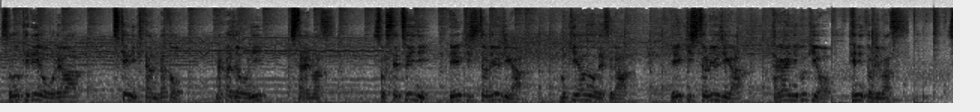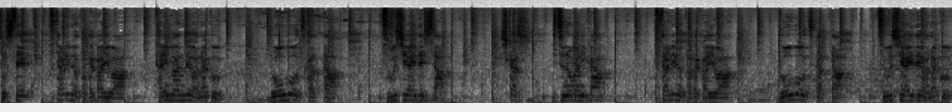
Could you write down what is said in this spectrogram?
そのけりを俺はつけに来たんだと中条に伝えます。そしてついに栄吉と龍二が向き合うのですが栄吉と龍二が互いに武器を手に取ります。そして2人の戦いは怠慢ではなく道具を使った潰し合いでした。しかしいつの間にか2人の戦いは道具を使った潰し合いではなく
